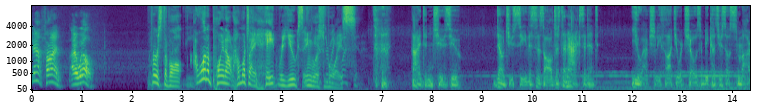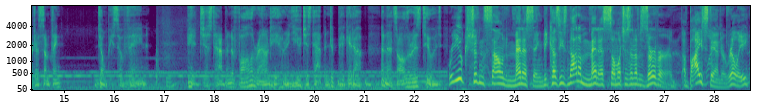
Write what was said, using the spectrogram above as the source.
Yeah, fine. I will. First of all, I want to point out how much I hate Ryuk's English voice. I didn't choose you. Don't you see this is all just an accident? You actually thought you were chosen because you're so smart or something? Don't be so vain. It just happened to fall around here and you just happened to pick it up. And that's all there is to it. Ryuk shouldn't sound menacing because he's not a menace so much as an observer, a bystander, really.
